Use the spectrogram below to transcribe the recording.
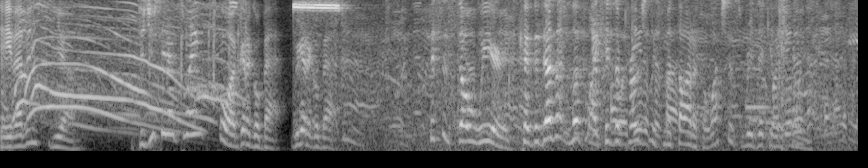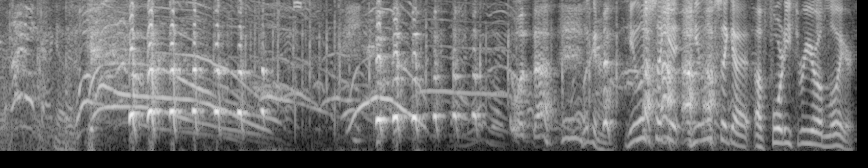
Dave Evans. Yeah. Did you see that swing? Oh, I gotta go back. We gotta go back. This is so weird because it doesn't look like his Oh, approach looks methodical. Watch this ridiculous swing. Yeah. What the? Look at him. He looks like a, he looks like a, a 43 year old lawyer.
